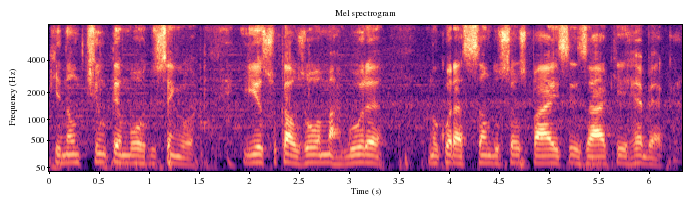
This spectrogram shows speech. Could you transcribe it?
que não tinham temor do Senhor. E isso causou amargura no coração dos seus pais, Isaac e Rebeca.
